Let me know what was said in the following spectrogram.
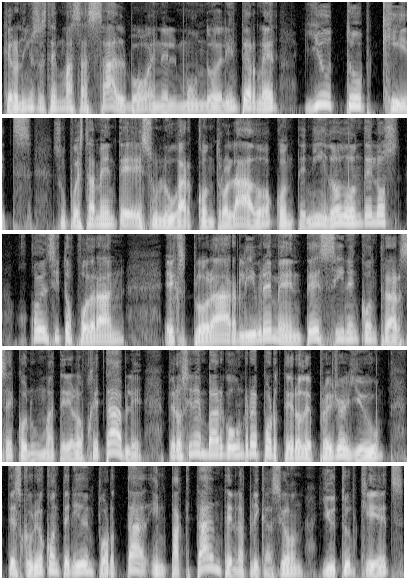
que los niños estén más a salvo en el mundo del Internet, YouTube Kids. Supuestamente es un lugar controlado, contenido, donde los jovencitos podrán explorar libremente sin encontrarse con un material objetable. Pero sin embargo, un reportero de PragerU descubrió contenido impactante en la aplicación YouTube Kids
